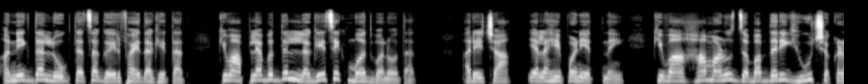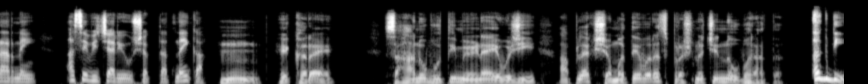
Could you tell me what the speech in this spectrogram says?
अनेकदा लोक त्याचा गैरफायदा घेतात किंवा आपल्याबद्दल लगेच एक मत बनवतात. अरे चा याला हे पण येत नाही किंवा हा माणूस जबाबदारी घेऊच शकणार नाही असे विचार येऊ शकतात नाही का? हम्म हे खरंय. सहानुभूती मिळण्याऐवजी आपल्या क्षमतेवरच प्रश्नचिन्ह उभं राहतं. अगदी.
